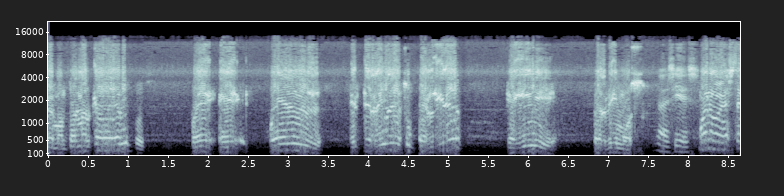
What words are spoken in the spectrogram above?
remontó el marcador y pues fue, eh, fue el, el terrible super líder que ahí perdimos. Así es. Bueno, este,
